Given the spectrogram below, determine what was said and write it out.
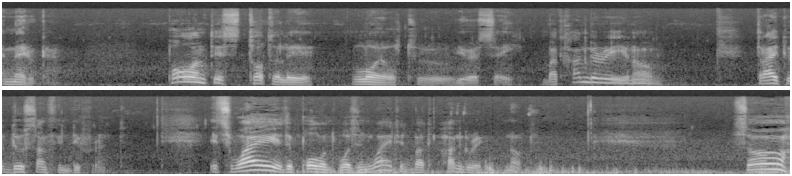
America. Poland is totally loyal to USA, but Hungary, you know, try to do something different. It's why the Poland was invited, but Hungary not. So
